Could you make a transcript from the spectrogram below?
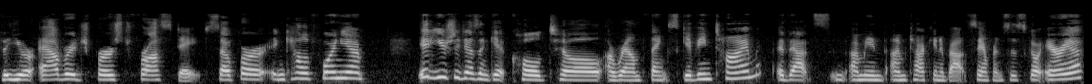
the, your average first frost date. So for in California, it usually doesn't get cold till around Thanksgiving time. That's, I mean, I'm talking about San Francisco area.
